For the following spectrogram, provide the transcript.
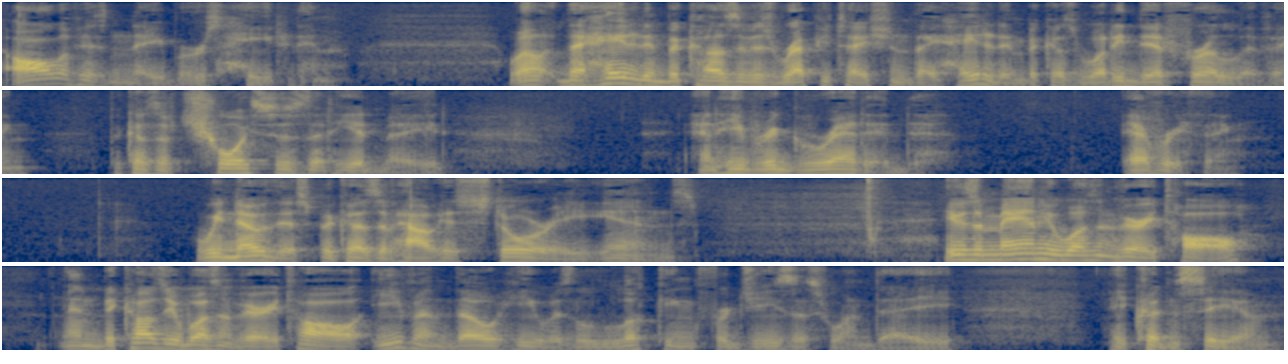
All of his neighbors hated him. Well, they hated him because of his reputation. They hated him because of what he did for a living, because of choices that he had made. And he regretted everything. We know this because of how his story ends. He was a man who wasn't very tall, and because he wasn't very tall, even though he was looking for Jesus one day, he couldn't see him.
